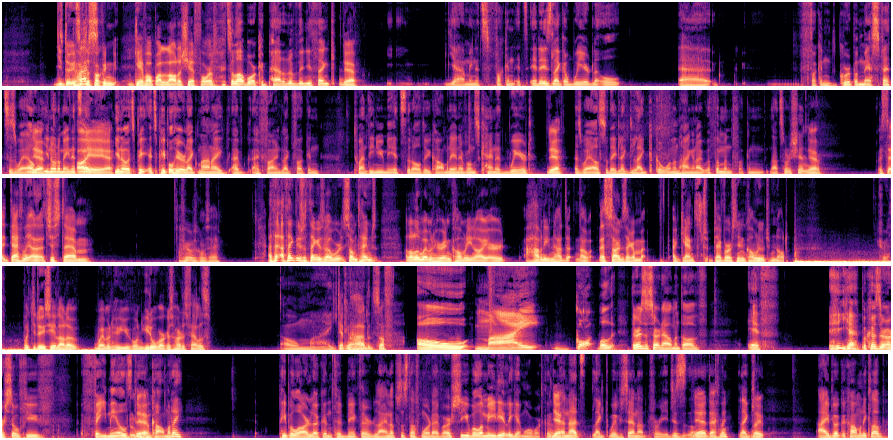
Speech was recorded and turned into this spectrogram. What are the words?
you do It's have to fucking give up a lot of shit for it. it's a lot more competitive than you think Yeah. yeah, I mean it's fucking it's it is like a weird little uh fucking group of misfits as well. Yeah. You know what I mean? It's Oh, like yeah, yeah. you know, it's pe- it's people who are like, man, I I've I found like fucking twenty new mates that all do comedy and everyone's kind of weird Yeah. as well, so they like like going and hanging out with them and fucking that sort of shit. Yeah. It's definitely. Uh, it's just. um I forget what I was going to say. I, th- I think there's a thing as well where sometimes a lot of the women who are in comedy now are haven't even had the. No, this sounds like I'm against diversity in comedy, which I'm not. Truth. But you do see a lot of women who you're going, you don't work as hard as fellas, Oh my getting god. handed stuff. Oh my god! Well, there is a certain element of if, yeah, because there are so few f- females doing Yeah. comedy, people are looking to make their lineups and stuff more diverse. So you will immediately get more work done. Yeah. and that's like we've been saying that for ages. Yeah, definitely. like Like, I book a comedy club,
